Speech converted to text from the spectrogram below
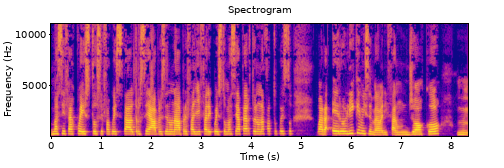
ma se fa questo, se fa quest'altro, se apre, se non apre, fagli fare questo, ma se è aperto e non ha fatto questo. Guarda, ero lì che mi sembrava di fare un gioco, m-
